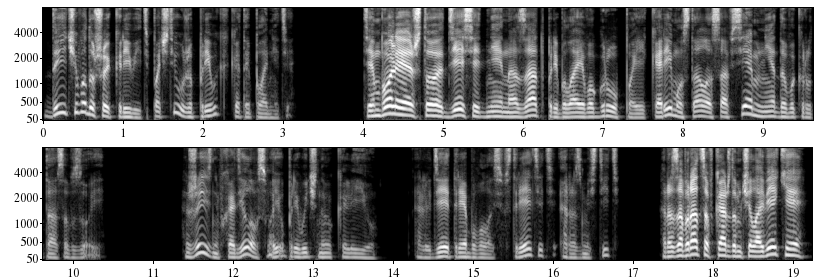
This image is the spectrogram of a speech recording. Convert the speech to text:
Да и чего душой кривить, почти уже привык к этой планете. Тем более, что 10 дней назад прибыла его группа, и Кариму стало совсем не до выкрутасов Зои. Жизнь входила в свою привычную колею. Людей требовалось встретить, разместить, разобраться в каждом человеке,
